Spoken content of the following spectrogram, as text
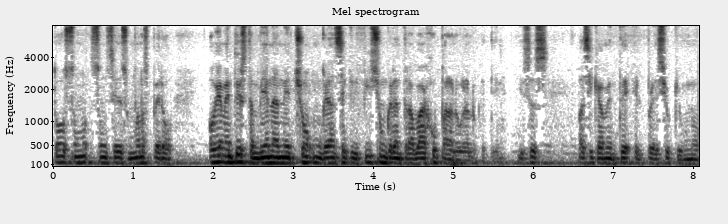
Todos son, son seres humanos, pero obviamente ellos también han hecho un gran sacrificio, un gran trabajo para lograr lo que tienen. Y eso es básicamente el precio que uno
